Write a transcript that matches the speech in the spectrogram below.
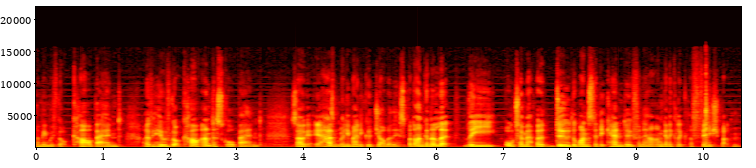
I mean, we've got car band. Over here we've got car underscore band. So it hasn't really made a good job of this. But I'm going to let the automapper do the ones that it can do for now. I'm going to click the finish button.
